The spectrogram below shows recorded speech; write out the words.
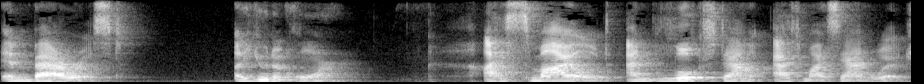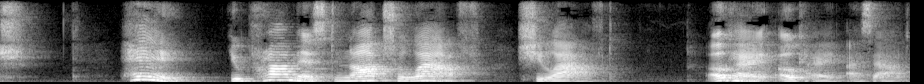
embarrassed. A unicorn. I smiled and looked down at my sandwich. Hey, you promised not to laugh, she laughed. Okay, okay, I said.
